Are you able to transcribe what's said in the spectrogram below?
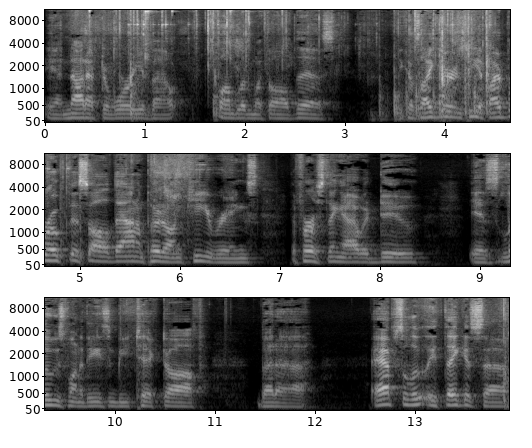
and not have to worry about fumbling with all this. Because I guarantee if I broke this all down and put it on key rings, the first thing I would do is lose one of these and be ticked off. But uh, absolutely think it's uh,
